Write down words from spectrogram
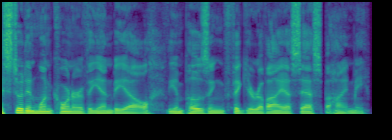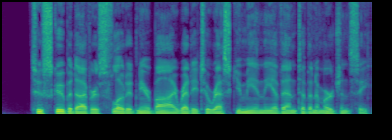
I stood in one corner of the NBL, the imposing figure of ISS behind me. Two scuba divers floated nearby, ready to rescue me in the event of an emergency.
